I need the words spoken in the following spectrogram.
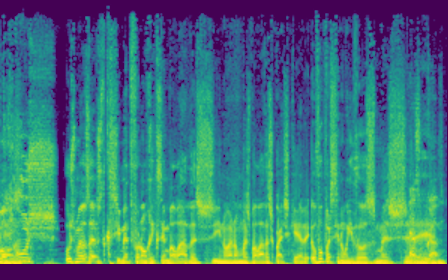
Bom, os, os meus anos de crescimento foram ricos em baladas e não eram umas baladas quaisquer. Eu vou parecer um idoso, mas. És um eh, bocado.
